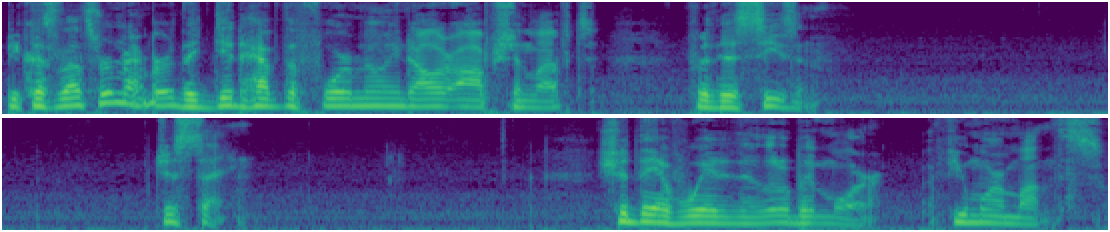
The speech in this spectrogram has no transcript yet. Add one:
Because let's remember, they did have the $4 million option left for this season. Just saying. Should they have waited a little bit more? A few more months?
